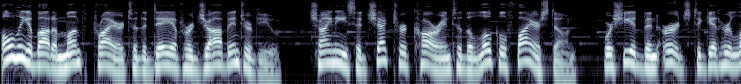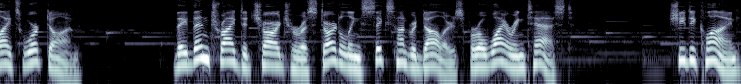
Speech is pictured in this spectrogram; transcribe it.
Only about a month prior to the day of her job interview, Chy-Niece had checked her car into the local Firestone, where she had been urged to get her lights worked on. They then tried to charge her a startling $600 for a wiring test. She declined,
